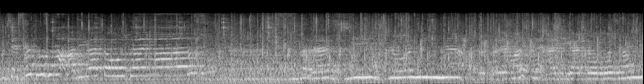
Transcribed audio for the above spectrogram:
そして佐藤さんありがとうございます。素晴らしい商品がございますねありがとうございます。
